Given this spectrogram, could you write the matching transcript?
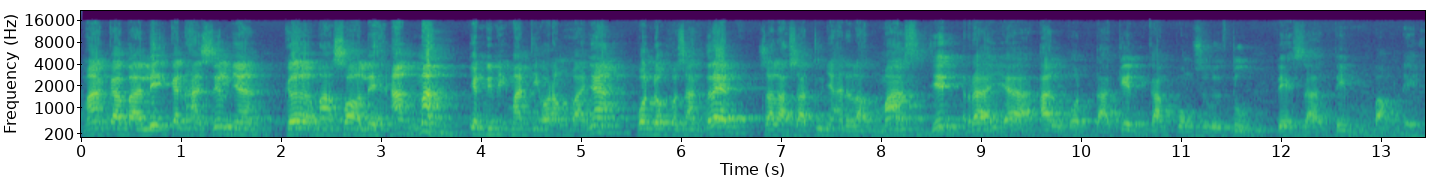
maka balikkan hasilnya ke masalih ammah yang dinikmati orang banyak pondok pesantren. Salah satunya adalah Masjid Raya Al Muttaqin Kampung Surutu Desa Timbang Deli.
